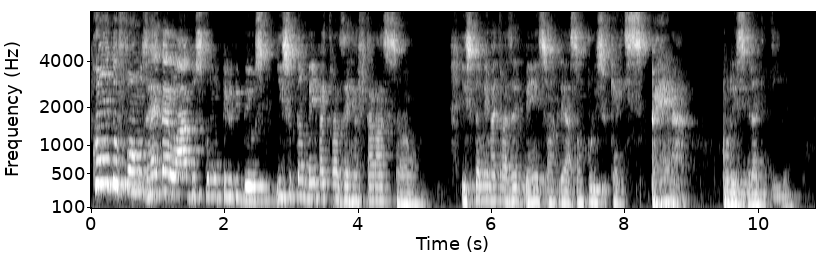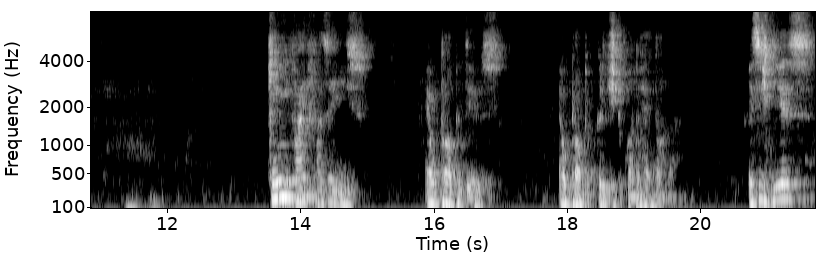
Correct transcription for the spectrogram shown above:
quando formos revelados como filho de Deus, isso também vai trazer restauração. Isso também vai trazer bênção à criação. Por isso que ela espera por esse grande dia. Quem vai fazer isso? É o próprio Deus. É o próprio Cristo quando retornar. Esses dias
